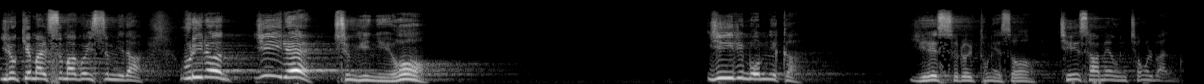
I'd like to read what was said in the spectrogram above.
이렇게 말씀하고 있습니다. 우리는 이 일의 증인이요. 이 일이 뭡니까? 예수를 통해서 제3의 은총을 받은 것.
